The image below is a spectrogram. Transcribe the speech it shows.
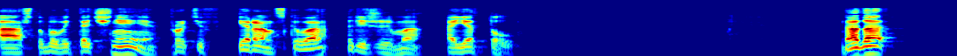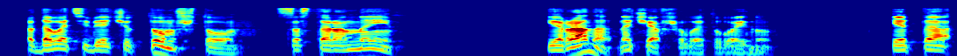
А чтобы быть точнее, против иранского режима Аятол. Надо отдавать себе отчет в том, что со стороны Ирана, начавшего эту войну, это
